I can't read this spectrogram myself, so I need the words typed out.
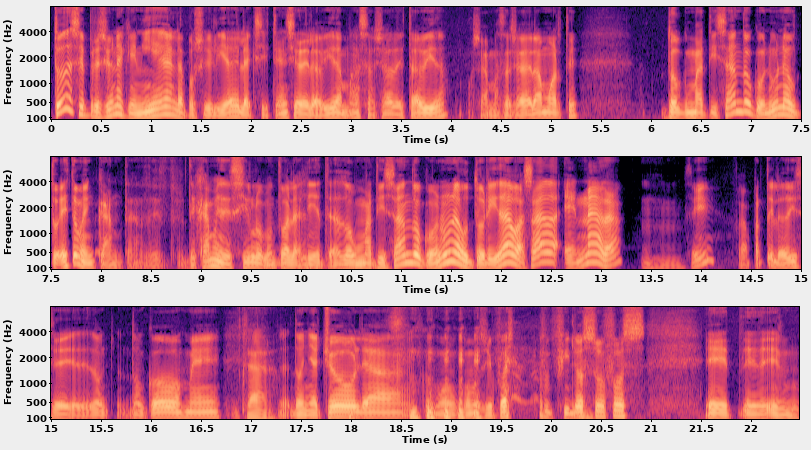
Todas expresiones que niegan la posibilidad de la existencia de la vida más allá de esta vida, o sea, más allá de la muerte, dogmatizando con una autoridad, esto me encanta, déjame decirlo con todas las letras, dogmatizando con una autoridad basada en nada. ¿sí? Aparte lo dice don, don Cosme, Claro. Doña Chola, como, como si fueran filósofos eh, de-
